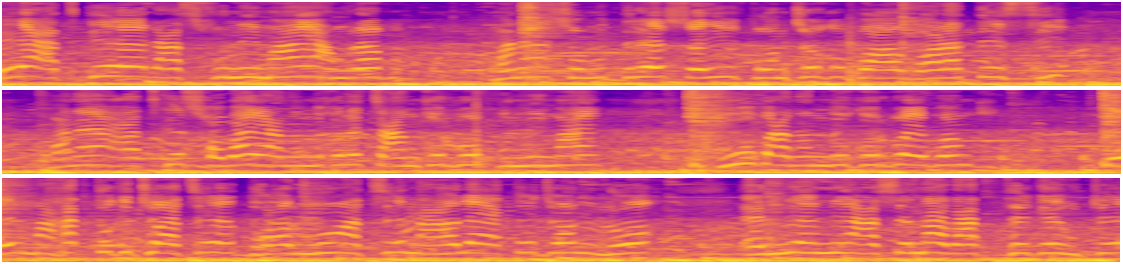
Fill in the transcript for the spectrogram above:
এই আজকে রাস পূর্ণিমায় আমরা মানে সমুদ্রে সেই পঞ্চক গড়াতে এসেছি। মানে আজকে সবাই আনন্দ করে চান করব পূর্ণিমায়, খুব আনন্দ করব এবং এর মাহাত্ম কিছু আছে, ধর্ম আছে, না হলে এতজন লোক এমনি এমনি আসে না রাত থেকে উঠে।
